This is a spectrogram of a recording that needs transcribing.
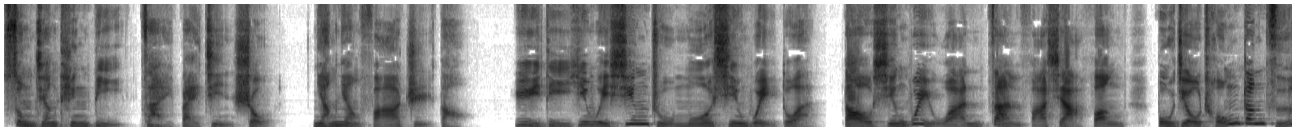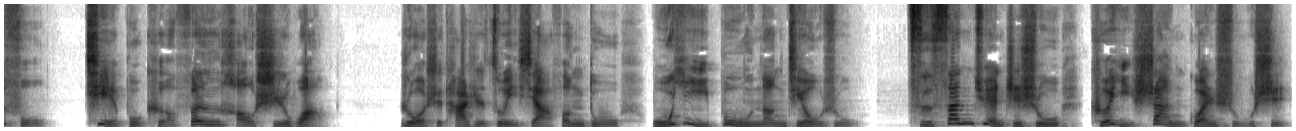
宋江听毕，再拜锦寿。娘娘法旨道：玉帝因为星主魔心未断，道行未完，暂罚下方，不久重登子府，切不可分毫失望。若是他日醉下丰都，无意不能救汝。此三卷之书，可以善观熟视。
